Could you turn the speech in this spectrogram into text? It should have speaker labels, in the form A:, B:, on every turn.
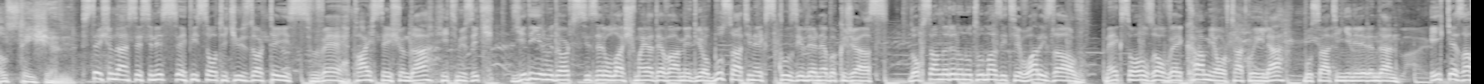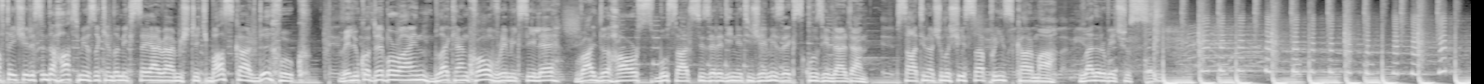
A: Pulse Station.
B: Station'dan sesiniz Episode 204'teyiz ve Pi Station'da hit müzik 7.24 sizlere ulaşmaya devam ediyor. Bu saatin ekskluzivlerine bakacağız. 90'ların unutulmaz iti What Is Love, Max Olzo ve Kami ortaklığıyla bu saatin yenilerinden. İlk kez hafta içerisinde Hot Music in the Mix'e yer vermiştik. Baskar The Hook ve Luca Deborine Black and Crow remix ile Ride the Horse bu saat sizlere dinleteceğimiz ekskluzivlerden. Saatin açılışı ise Prince Karma, Leather Beaches.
